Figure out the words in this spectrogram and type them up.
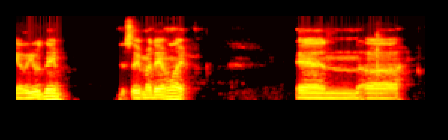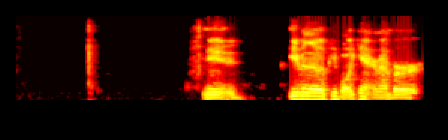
Can't think of his name. To save my damn life. And uh even though people I can't remember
